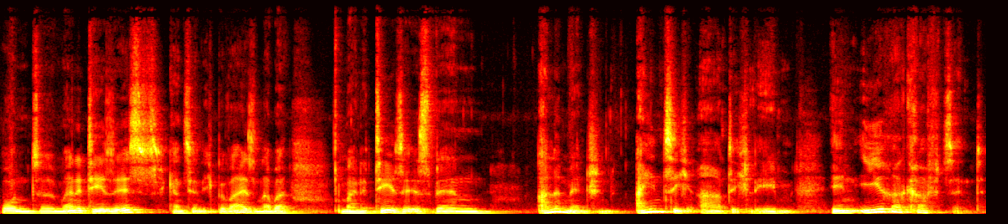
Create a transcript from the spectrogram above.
Und äh, meine These ist, ich kann es ja nicht beweisen, aber meine These ist, wenn alle Menschen einzigartig leben, in ihrer Kraft sind,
